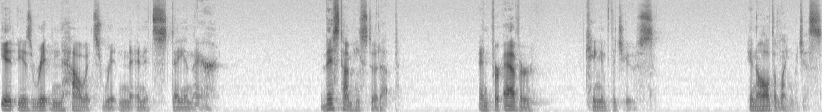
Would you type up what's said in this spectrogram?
It is written how it's written, and it's staying there. This time, he stood up. And forever, King of the Jews in all the languages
